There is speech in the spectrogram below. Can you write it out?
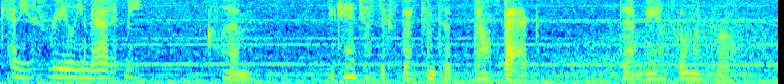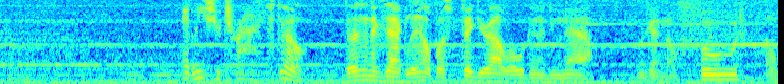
Kenny's really mad at me. Clem, you can't just expect him to bounce back. That man's going through. At least you tried. Still, doesn't exactly help us figure out what we're gonna do now. We got no food, no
